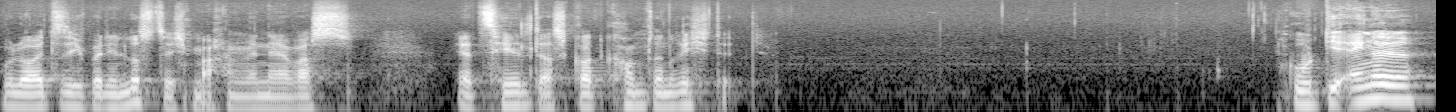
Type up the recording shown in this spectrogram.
wo Leute sich über den lustig machen, wenn er was erzählt, dass Gott kommt und richtet. Gut, die Engel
